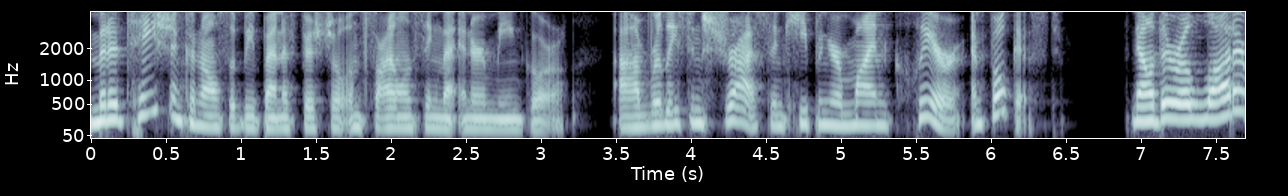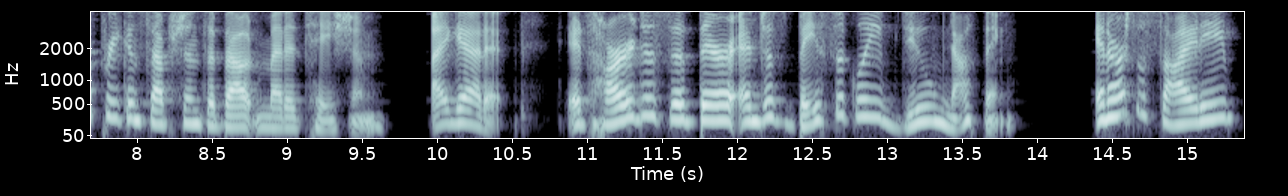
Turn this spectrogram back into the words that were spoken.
Meditation can also be beneficial in silencing that inner mean girl, um, releasing stress, and keeping your mind clear and focused. Now, there are a lot of preconceptions about meditation. I get it. It's hard to sit there and just basically do nothing. In our society,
